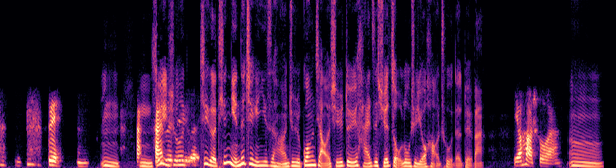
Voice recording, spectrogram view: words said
对。嗯嗯嗯，所以说这个听您的这个意思，好像就是光脚其实对于孩子学走路是有好处的，对吧？有好处啊。嗯，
